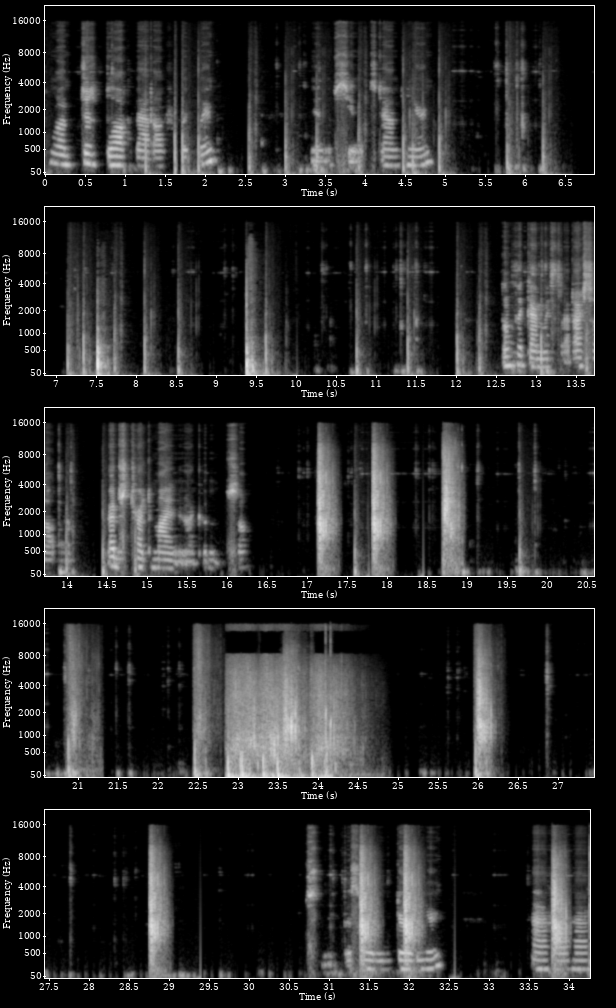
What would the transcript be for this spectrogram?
Well, just block that off quickly. And let's see what's down here. Don't think I missed that. I saw that. I just tried to mine and I couldn't, so. This little dirtier. Ha ha ha.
